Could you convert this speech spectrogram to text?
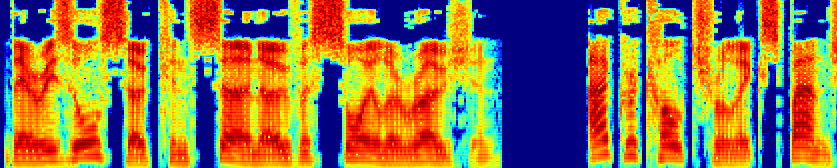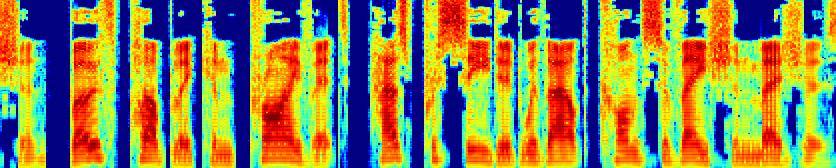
There is also concern over soil erosion. Agricultural expansion, both public and private, has proceeded without conservation measures.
